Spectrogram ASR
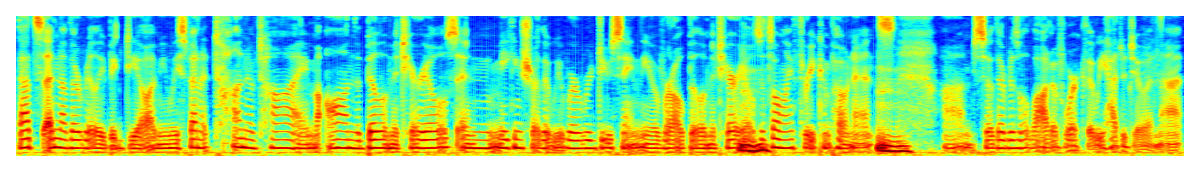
That's another really big deal. I mean, we spent a ton of time on the bill of materials and making sure that we were reducing the overall bill of materials. Mm-hmm. It's only three components. Mm-hmm. Um, so there was a lot of work that we had to do in that.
